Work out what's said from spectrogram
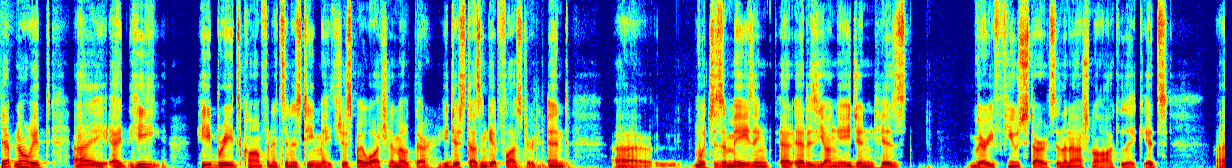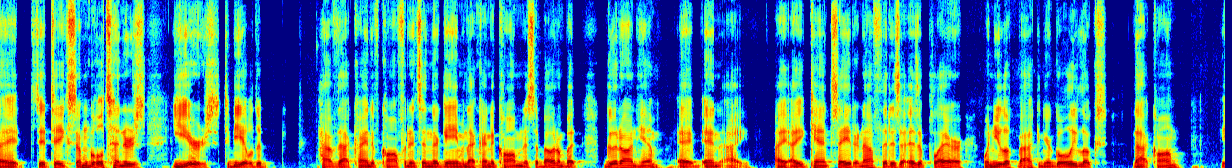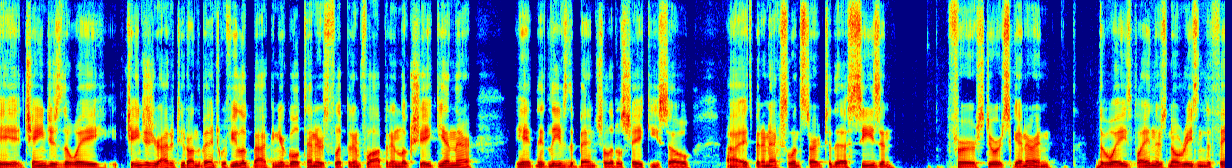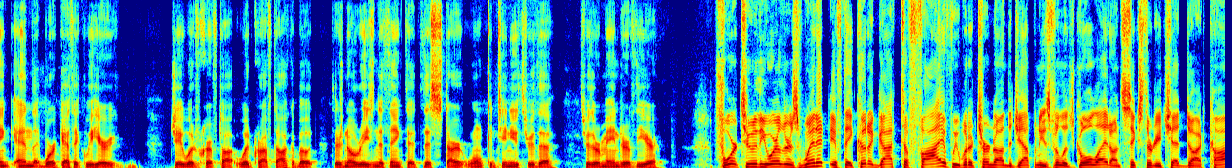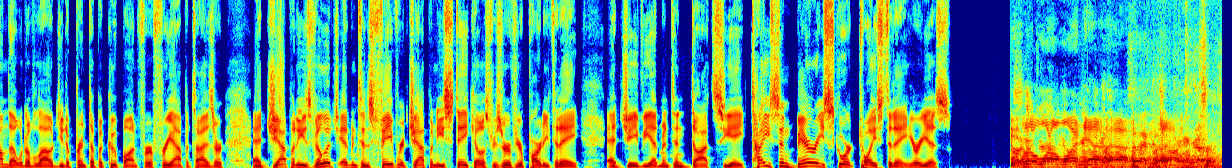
Yep. No, it. I. I he he breeds confidence in his teammates just by watching him out there. He just doesn't get flustered, and uh, which is amazing at, at, his young age and his very few starts in the National Hockey League. It's uh, it, it takes some goaltenders years to be able to have that kind of confidence in their game and that kind of calmness about them. But good on him, and I. I, I can't say it enough that as a, as a player, when you look back and your goalie looks that calm, it changes the way changes your attitude on the bench. Where if you look back and your goaltender is flipping and flopping and looks shaky in there, it, it leaves the bench a little shaky. So uh, it's been an excellent start to the season for Stuart Skinner, and the way he's playing, there's no reason to think, and the work ethic we hear Jay Woodcroft talk, Woodcroft talk about, there's no reason to think that this start won't continue through the through the remainder of the year. 4 2, the Oilers win it. If they could have got to five, we would have turned on the Japanese Village goal light on 630ched.com. That would have allowed you to print up a coupon for a free appetizer at Japanese Village, Edmonton's favorite Japanese steakhouse. Reserve your party today at jvedmonton.ca. Tyson Barrie scored twice today. Here he is. A little one-on-one, yeah.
